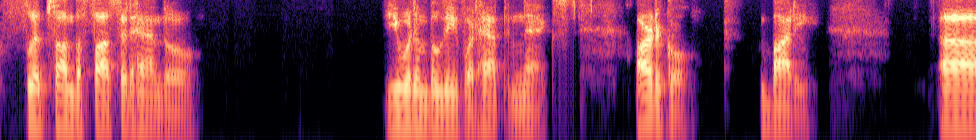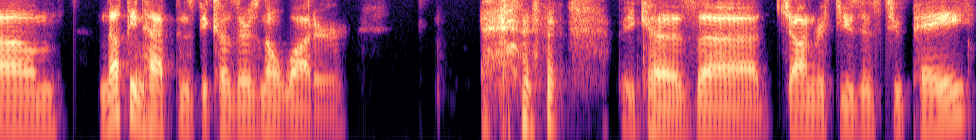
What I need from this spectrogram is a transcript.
flips on the faucet handle. You wouldn't believe what happened next. Article, body. Um, nothing happens because there's no water. because uh, John refuses to pay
